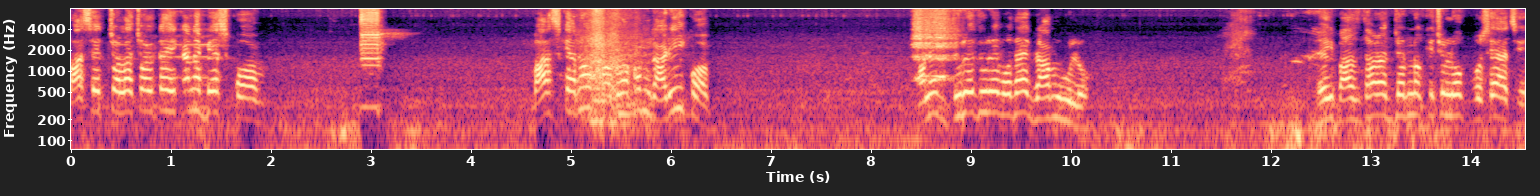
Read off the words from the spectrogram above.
বাসের চলাচলটা এখানে বেশ কম। বাস কেন? সব রকম গাড়িই কম। অনেক দূরে দূরে বোধহয় গ্রামগুলো। এই বাস ধরার জন্য কিছু লোক বসে আছে।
